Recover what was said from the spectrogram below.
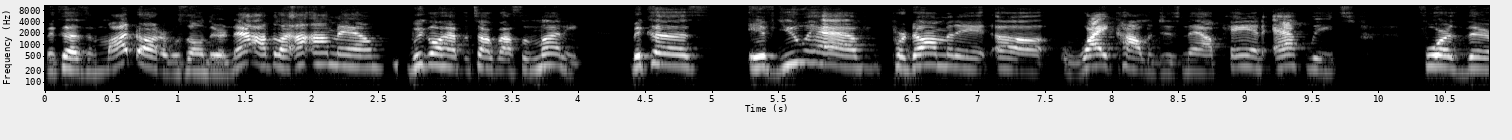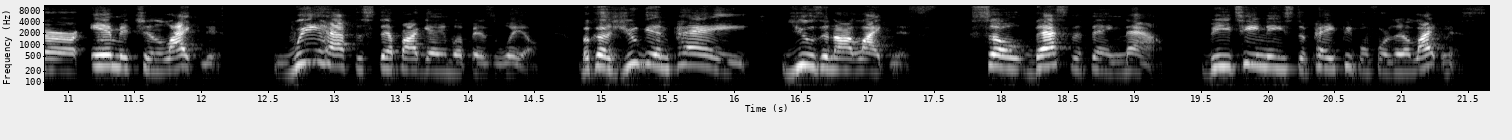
Because if my daughter was on there now, I'd be like, uh uh-uh, uh, ma'am, we're going to have to talk about some money. Because if you have predominant uh, white colleges now paying athletes for their image and likeness, we have to step our game up as well because you're getting paid using our likeness. So that's the thing now. BT needs to pay people for their likeness.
